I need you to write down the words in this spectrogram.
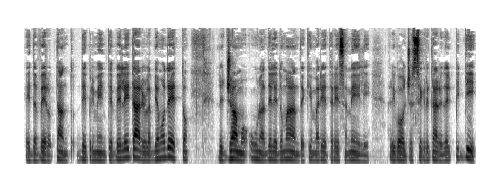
è davvero tanto deprimente e velleitario, l'abbiamo detto. Leggiamo una delle domande che Maria Teresa Meli rivolge al segretario del PD.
